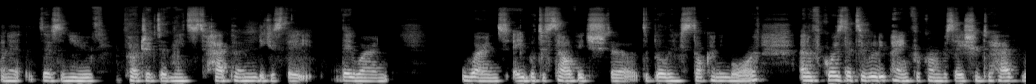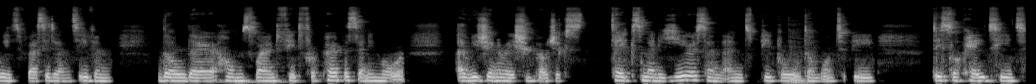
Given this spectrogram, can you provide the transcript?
and uh, there's a new project that needs to happen because they they weren't weren't able to salvage the, the building stock anymore. And of course, that's a really painful conversation to have with residents, even though their homes weren't fit for purpose anymore. A regeneration project takes many years and, and people mm. don't want to be dislocated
